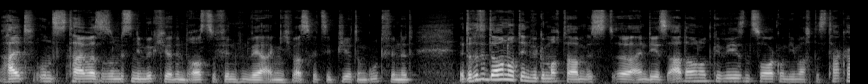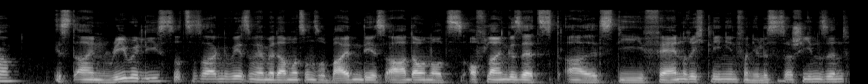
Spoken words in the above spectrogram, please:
halt uns teilweise so ein bisschen die Möglichkeit nimmt, rauszufinden, wer eigentlich was rezipiert und gut findet. Der dritte Download, den wir gemacht haben, ist äh, ein DSA-Download gewesen, Zorg und die Macht des Tacker ist ein Re-Release sozusagen gewesen. Wir haben ja damals unsere beiden DSA-Downloads offline gesetzt, als die Fan-Richtlinien von Ulysses erschienen sind.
